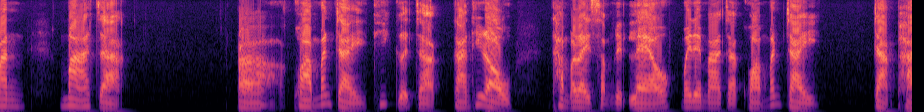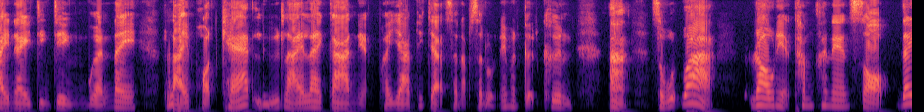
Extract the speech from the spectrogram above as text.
มันมาจากความมั่นใจที่เกิดจากการที่เราทำอะไรสำเร็จแล้ว ไม่ได้มาจากความมั่นใจจากภายในจริง ๆ เหมือนในหลายพอดแคสต์หรือหลายรายการเนี่ยพยายามที่จะสนับสนุนให้มันเกิดขึ้นอะสมมติว่า เราเนี่ยทำคะแนนสอบได้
